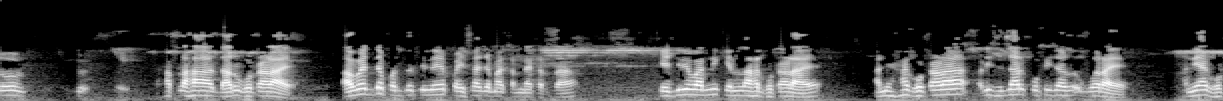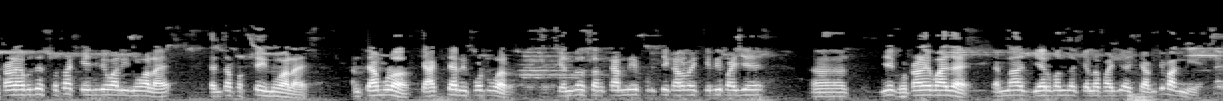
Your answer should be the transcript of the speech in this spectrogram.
जो आपला हा दारू घोटाळा आहे अवैध पद्धतीने पैसा जमा करण्याकरता केजरीवालनी केलेला हा घोटाळा आहे. आणि हा घोटाळा अडीच हजार कोटीच्या वर आहे. आणि या घोटाळ्यामध्ये स्वतः केजरीवाल इन्व्हॉल्व आहे त्यांचा पक्ष इन्व्हॉल्व आहे. आणि त्यामुळं कॅगच्या रिपोर्टवर केंद्र सरकारने पुढची कारवाई केली पाहिजे. जे घोटाळेबाज आहे त्यांना जेरबंद केलं पाहिजे अशी आमची मागणी आहे.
